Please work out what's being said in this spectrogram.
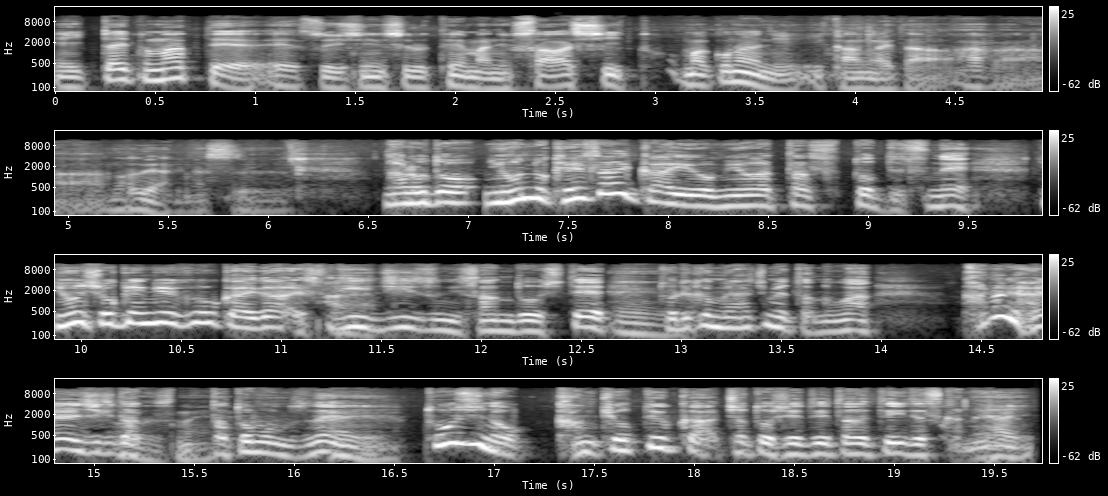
一体となって推進するテーマにふさわしいと、まあ、このように考えたのであります。なるほど。日本の経済界を見渡すとですね、日本証券業協会が SDGs に賛同して取り組み始めたのが、かなり早い時期だったと思うんですね。すねはい、当時の環境というか、ちょっと教えていただいていいですかね。はい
